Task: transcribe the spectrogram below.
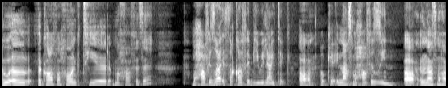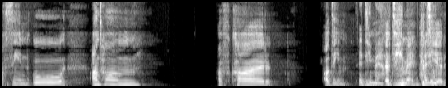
والثقافة هون كتير محافظة. محافظة الثقافة بولايتك. آه. أوكي الناس محافظين. آه الناس محافظين وعندهم أفكار قديم قديمة. قديمة كتير.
